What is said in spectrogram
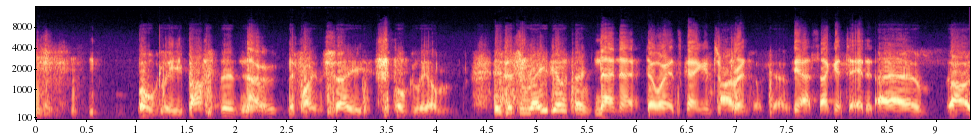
ugly bastard. No. If I can say ugly on. Is this a radio thing? No, no, don't worry. It's going into Oh, print. that's okay. Yeah, so I get to edit. Um, oh,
